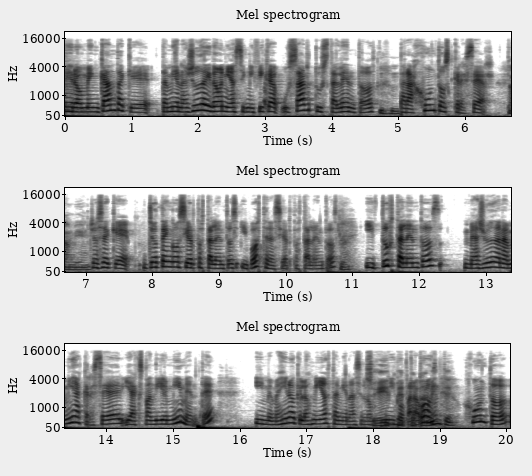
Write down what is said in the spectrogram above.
pero me encanta que también ayuda idónea significa usar tus talentos para juntos crecer. También. Yo sé que yo tengo ciertos talentos y vos tenés ciertos talentos y tus talentos me ayudan a mí a crecer y a expandir mi mente y me imagino que los míos también hacen lo mismo para vos. Juntos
